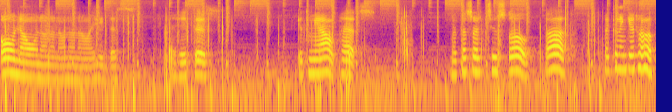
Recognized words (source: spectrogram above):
Oh no, no, no, no, no, no. I hate this. I hate this. Get me out, pets. My pets are too slow. Ah! I couldn't get up.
